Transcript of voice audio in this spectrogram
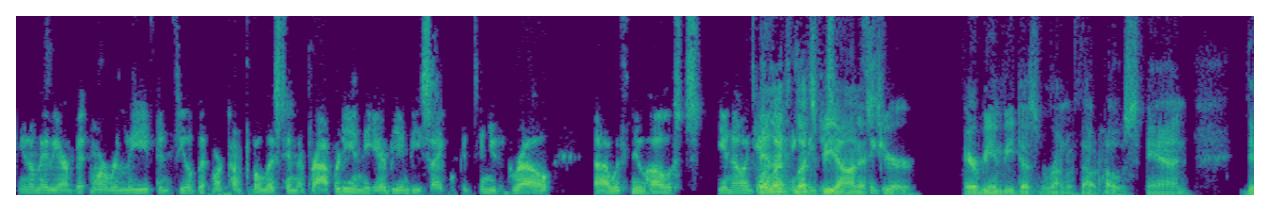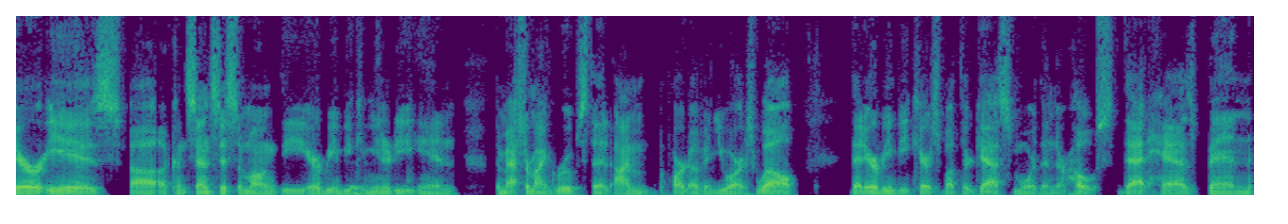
you know maybe are a bit more relieved and feel a bit more comfortable listing their property, and the Airbnb site will continue to grow uh, with new hosts. You know, again, well, let's, let's be honest here. Airbnb doesn't run without hosts, and there is uh, a consensus among the Airbnb community in the mastermind groups that I'm a part of, and you are as well, that Airbnb cares about their guests more than their hosts. That has been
